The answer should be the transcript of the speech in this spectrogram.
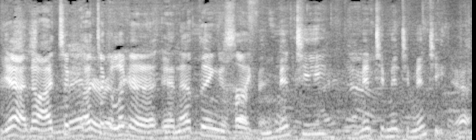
Yeah, It's no, I took I took a look at it, and that thing is like minty, minty, minty, minty. Yeah.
